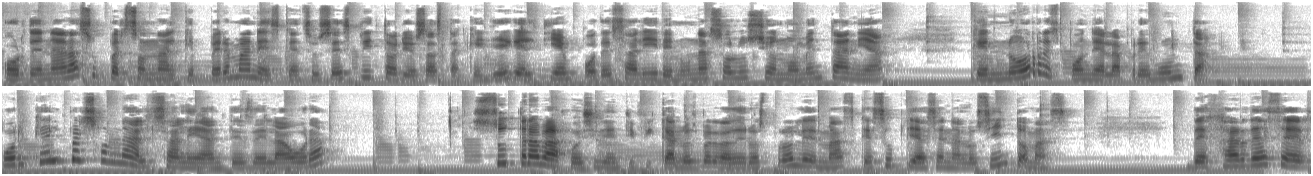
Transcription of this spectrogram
ordenar a su personal que permanezca en sus escritorios hasta que llegue el tiempo de salir en una solución momentánea que no responde a la pregunta ¿por qué el personal sale antes de la hora? Su trabajo es identificar los verdaderos problemas que subyacen a los síntomas. Dejar de hacer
